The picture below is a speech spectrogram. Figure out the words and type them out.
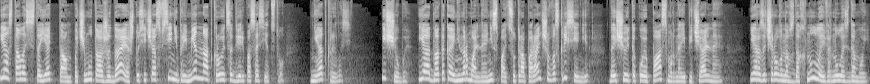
и осталась стоять там, почему-то ожидая, что сейчас все непременно откроется дверь по соседству. Не открылась. Еще бы. Я одна такая ненормальная, не спать с утра пораньше в воскресенье, да еще и такое пасмурное и печальное. Я разочарованно вздохнула и вернулась домой.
